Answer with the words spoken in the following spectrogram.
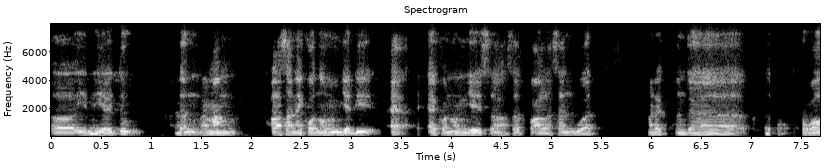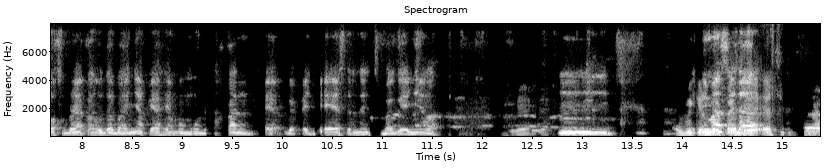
uh, ini ya itu kadang memang alasan ekonomi menjadi eh, ekonomi menjadi salah satu alasan buat mereka nggak ke dokter kalau sebenarnya kan udah banyak ya yang memudahkan kayak BPJS dan lain sebagainya lah. Iya. Hmm. Bikin Ini mas BPJS ada,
